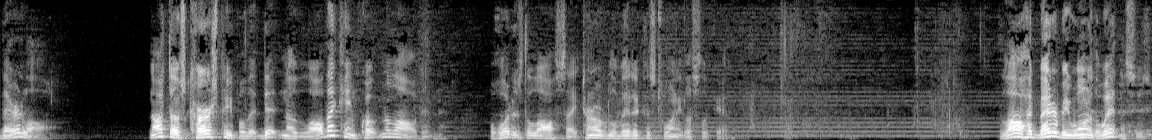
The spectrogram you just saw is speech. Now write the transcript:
Their law. Not those cursed people that didn't know the law. They came quoting the law, didn't they? Well, what does the law say? Turn over to Leviticus 20. Let's look at it. The law had better be one of the witnesses.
